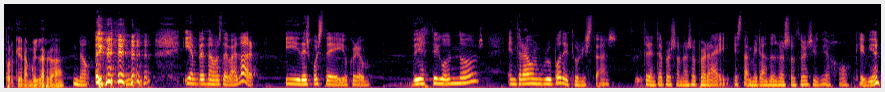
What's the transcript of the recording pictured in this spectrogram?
Porque era muy larga. No. y empezamos a bailar. Y después de, yo creo, 10 segundos, entra un grupo de turistas. Sí. 30 personas o por ahí están mirando a nosotros y yo digo, qué bien.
